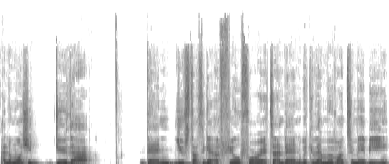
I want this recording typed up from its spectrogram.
And then once you do that, then you start to get a feel for it. And then we can then move on to maybe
